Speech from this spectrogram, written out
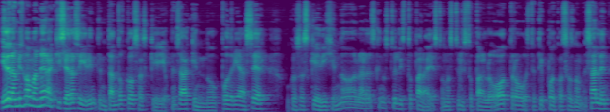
Y de la misma manera quisiera seguir intentando cosas que yo pensaba que no podría hacer, o cosas que dije, no, la verdad es que no estoy listo para esto, no estoy listo para lo otro, o este tipo de cosas no me salen,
